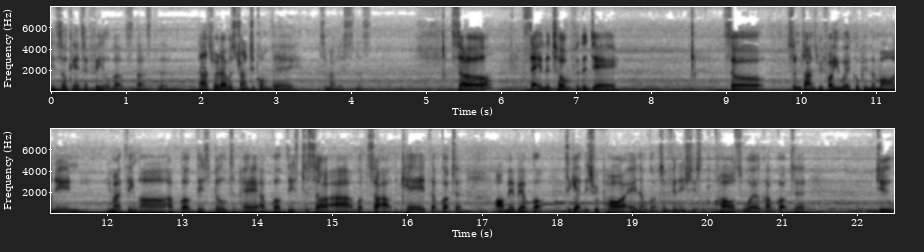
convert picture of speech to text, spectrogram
It's okay to feel. That's that's the that's what I was trying to convey to my listeners. So setting the tone for the day. So sometimes before you wake up in the morning, You might think, oh, I've got this bill to pay, I've got this to sort out, I've got to sort out the kids, I've got to, or maybe I've got to get this report in, I've got to finish this coursework, I've got to do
